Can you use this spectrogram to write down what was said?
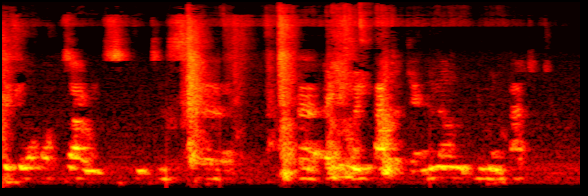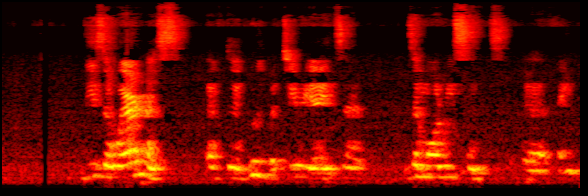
Staphylococcus aureus, which is uh, a human pathogen, a non-human pathogen. This awareness of the good bacteria is a, is a more recent uh, thing.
